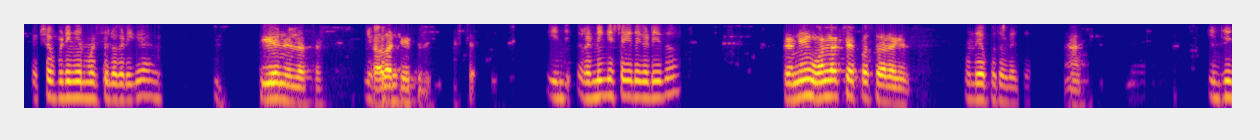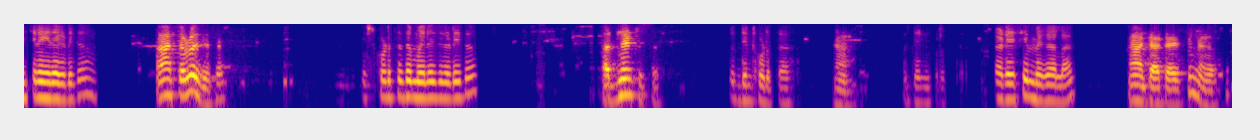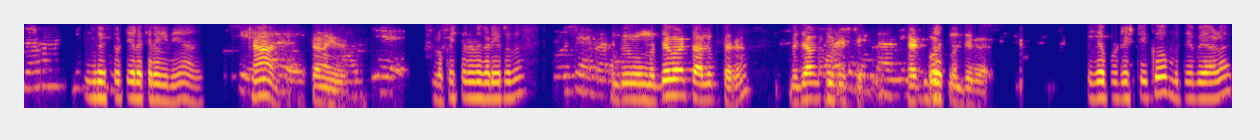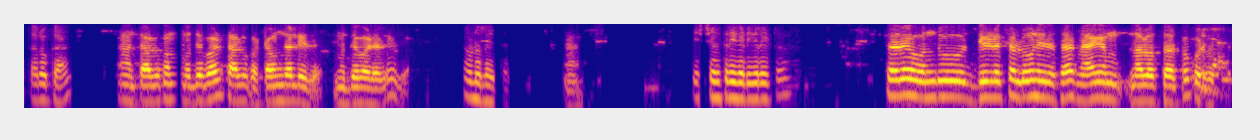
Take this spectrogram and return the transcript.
ಎಕ್ಸ್ಟ್ರಾ ಫಿಟ್ಟಿಂಗ್ ಏನು ಮಾಡಿಸಿಲ್ಲ ಗಾಡಿಗೆ? ಏನಿಲ್ಲ ಸರ್ ಸಾಲ ಟೈಪ್ ಇದೆ ಅಷ್ಟೇ. ಇಂಜ್ ರನ್ನಿಂಗ್ ಎಷ್ಟಾಗಿದೆ ಗಾಡಿ ಇದು ರನ್ನಿಂಗ್ ಒಂದು ಲಕ್ಷ ಇಪ್ಪತ್ತು ಸಾವಿರ ಆಗಿದೆ ಒಂದು ಎಪ್ಪತ್ತೇಳು ಐತೆ ಹಾಂ. ಇಂಜಿನ್ ಚೆನ್ನಾಗಿದೆ ಗಾಡಿದು? ಹಾಂ ಚಲೋ ಇದೆ ಸರ್. ಎಷ್ಟು ಕೊಡ್ತದೆ ಮೈಲೇಜ್ ಗಾಡಿದು? ಹದಿನೆಂಟು ಸರ್. ಹದಿನೆಂಟು ಕೊಡುತ್ತಾ? ಹಾಂ. ಹದಿನೆಂಟು ಬರುತ್ತೆ. ಟಾಟಾ ಎ ಸಿ ಮೆಗಾಲ ಹಾಂ ಟಾಟಾ ಎಸಿ ಮೆಗಾ ಇಂಗ್ಲಿಷ್ ತೊಟ್ಟಿ ಎಲ್ಲ ಚೆನ್ನಾಗಿದೆಯಾ? ಹಾಂ ಚೆನ್ನಾಗಿದೆ. ಲೊಕೇಶನ್ ಏನೋ ಗಾಡಿ ಇರೋದು? ಇದು Muddewad taluk sir. Bijapur district head court Muddewad. Bijapur district Muddebihal taluka? ಹಾಂ ತಾಲೂಕು ಮುದ್ದೇವಾಡ ತಾಲೂಕು. ಟೌನ್ದಲ್ಲಿ ಇದೆ. ಮುದ್ದೇವಾಡಲ್ಲಿ ಇದೆ. ಟೌನಲ್ಲಿ ಐತೆ. ಹಾಂ. ಎಷ್ಟು ಹೇಳ್ತೀರಿ ಗಾಡಿಗೆ ರೇಟು ಸರ್ ಒಂದು ದೇಡ್ ಲಕ್ಷ ಲೋನ್ ಇದೆ ಸರ್ ಮ್ಯಾಗೆ ನಲ್ವತ್ತು ಸಾವಿರ ರೂಪಾಯಿ ಕೊಡ್ಬೇಕು.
